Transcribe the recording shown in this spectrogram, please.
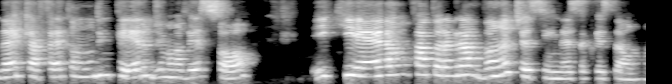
né, que afeta o mundo inteiro de uma vez só e que é um fator agravante assim nessa questão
